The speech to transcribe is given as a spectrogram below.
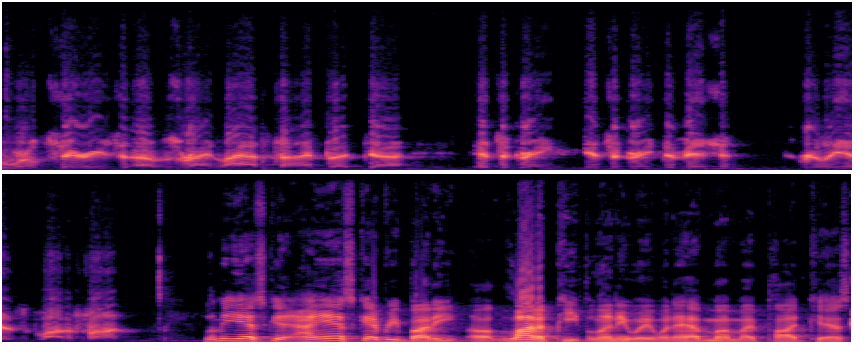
the World Series. I was right last time, but uh, it's a great it's a great division. It really is a lot of fun. Let me ask you. I ask everybody, a lot of people anyway, when I have them on my podcast,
